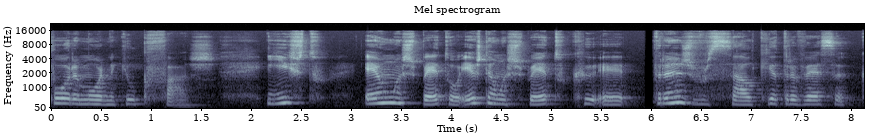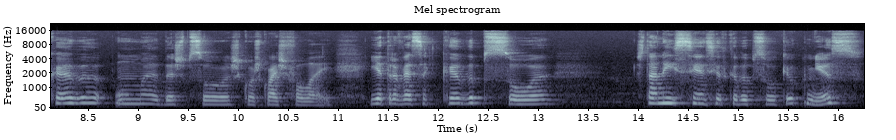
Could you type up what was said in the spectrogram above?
Pôr amor naquilo que faz. E isto é um aspecto, ou este é um aspecto que é transversal, que atravessa cada uma das pessoas com as quais falei. E atravessa cada pessoa, está na essência de cada pessoa que eu conheço,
